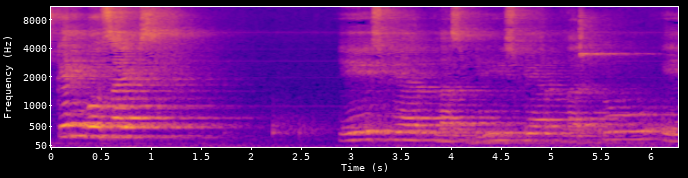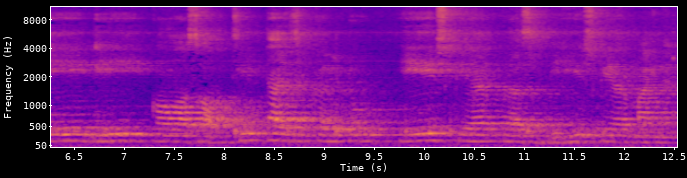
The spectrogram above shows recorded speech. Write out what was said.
squaring both sides a square plus b square plus 2ab cos of theta is equal to a square plus b square minus 2ab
